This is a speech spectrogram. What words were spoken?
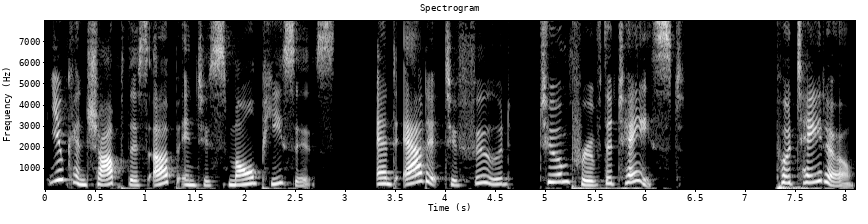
You can chop this up into small pieces and add it to food to improve the taste. Potato,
